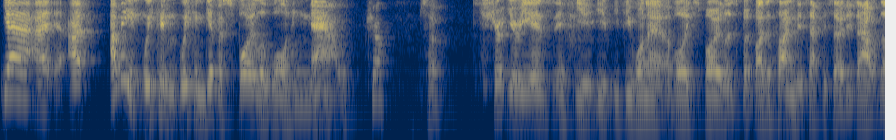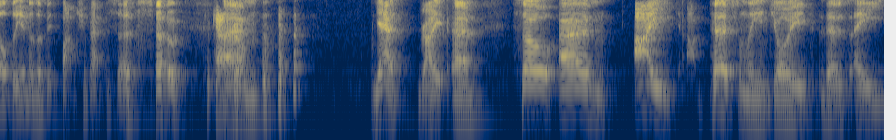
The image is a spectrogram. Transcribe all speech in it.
Yeah, I, I I mean we can we can give a spoiler warning now. Sure. So shut your ears if you, you if you want to avoid spoilers. But by the time this episode is out, there'll be another bit batch of episodes. So To catch Um, up. Yeah, right. Um, so um, I personally enjoyed. There was a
